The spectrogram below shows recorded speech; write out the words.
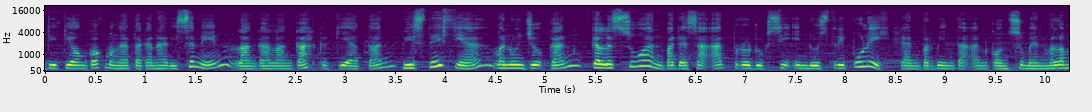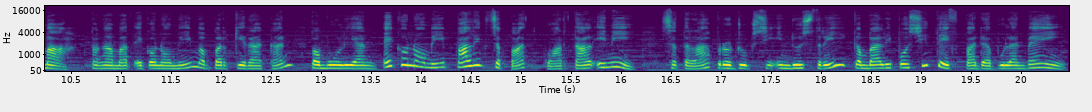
di Tiongkok mengatakan hari Senin langkah-langkah kegiatan bisnisnya menunjukkan kelesuan pada saat produksi industri pulih dan permintaan konsumen melemah. Pengamat ekonomi memperkirakan pemulihan ekonomi paling cepat kuartal ini setelah produksi industri kembali positif pada bulan Mei.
